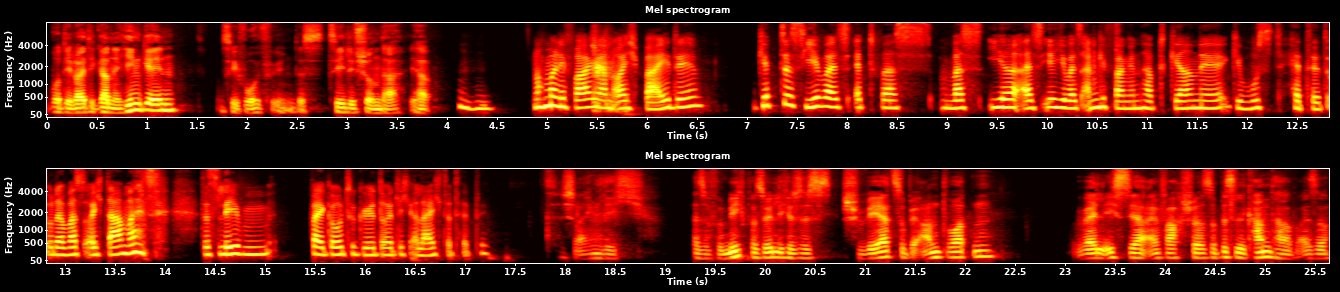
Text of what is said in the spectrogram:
wo die Leute gerne hingehen und sich wohlfühlen. Das Ziel ist schon da, ja. Mhm. Nochmal eine Frage an euch beide. Gibt es jeweils etwas, was ihr, als ihr jeweils angefangen habt, gerne gewusst hättet oder was euch damals das Leben bei GoToGo deutlich erleichtert hätte? Das ist eigentlich, also für mich persönlich ist es schwer zu beantworten, weil ich es ja einfach schon so ein bisschen gekannt habe. Also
